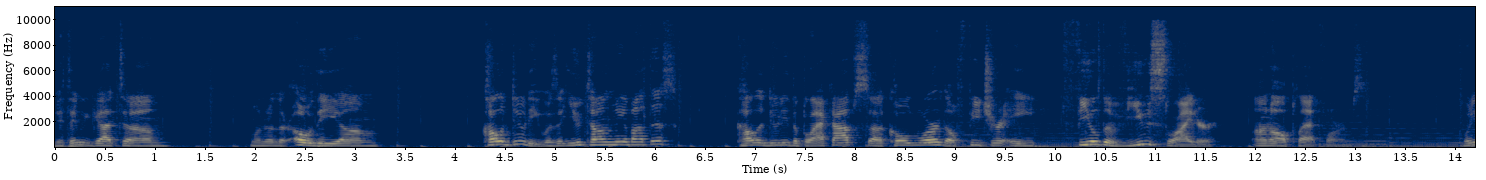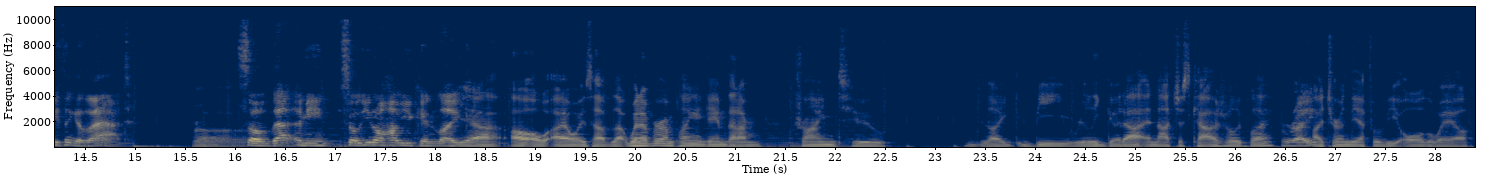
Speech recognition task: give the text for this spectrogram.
You think we got um, one other? Oh, the um, Call of Duty. Was it you telling me about this? Call of Duty: The Black Ops uh, Cold War. They'll feature a field of view slider on all platforms. What do you think of that? uh, So that I mean, so you know how you can like yeah, I'll, I always have that. Whenever I'm playing a game that I'm trying to like be really good at and not just casually play, right? I turn the FOV all the way up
